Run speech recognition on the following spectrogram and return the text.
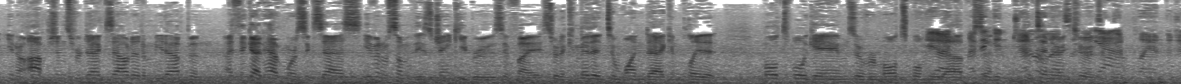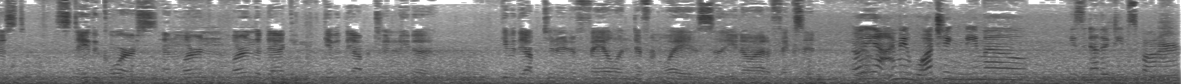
you know options for decks out at a meetup, and I think I'd have more success even with some of these janky brews if I sort of committed to one deck and played it multiple games over multiple Yeah, meetups I think and in general continuing that's, to that's Yeah. a good plan to just stay the course and learn learn the deck and give it the opportunity to give it the opportunity to fail in different ways so that you know how to fix it. Oh yeah, I mean, watching Nemo, he's another deep spawner,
